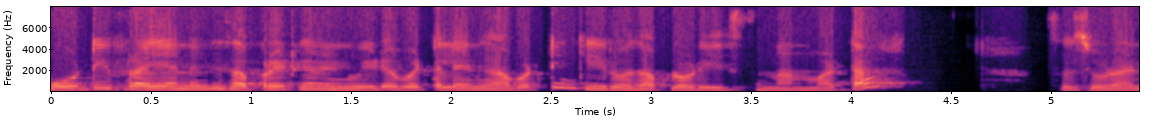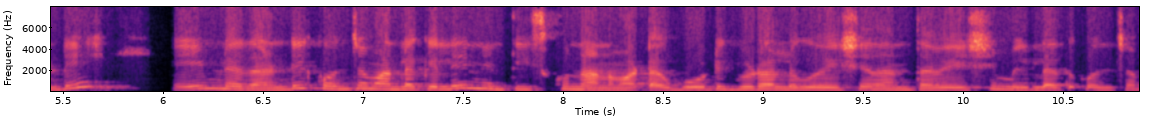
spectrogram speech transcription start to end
బోటి ఫ్రై అనేది సపరేట్గా నేను వీడియో పెట్టలేను కాబట్టి ఇంక ఈరోజు అప్లోడ్ చేస్తున్నాను అనమాట సో చూడండి ఏం లేదండి కొంచెం అందులోకెళ్ళి నేను తీసుకున్నాను అనమాట బోటి గుడాలు వేసేదంతా వేసి మిగిలితే కొంచెం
